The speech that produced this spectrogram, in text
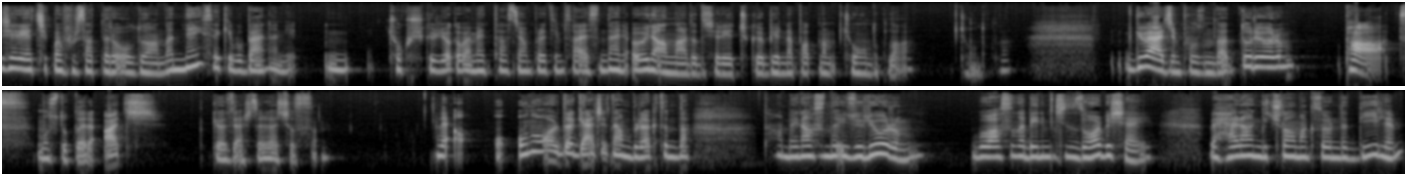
dışarıya çıkma fırsatları olduğu anda neyse ki bu ben hani çok şükür yoga ve meditasyon pratiğim sayesinde hani öyle anlarda dışarıya çıkıyor. Birine patlam çoğunlukla. Çoğunlukla. Güvercin pozunda duruyorum. Pat. Muslukları aç gözyaşları açılsın. Ve onu orada gerçekten bıraktığımda tamam ben aslında üzülüyorum. Bu aslında benim için zor bir şey. Ve her an güçlü olmak zorunda değilim.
